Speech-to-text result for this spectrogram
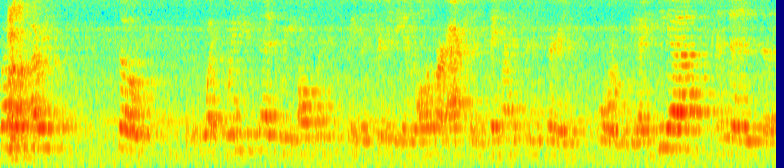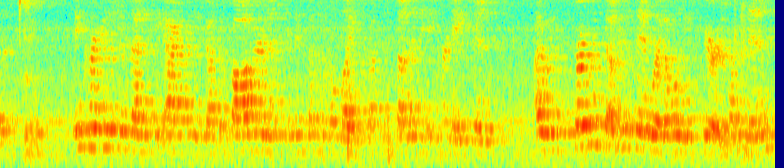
Well, I- I was, so, what, when you said we all participate in the Trinity in all of our actions, they have a Trinitarian form, the idea, and then the uh, incarnation of that is the act, so you've got the Father and in inaccessible light, you've got the Son and the incarnation. I was struggling to understand where the Holy Spirit comes in.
